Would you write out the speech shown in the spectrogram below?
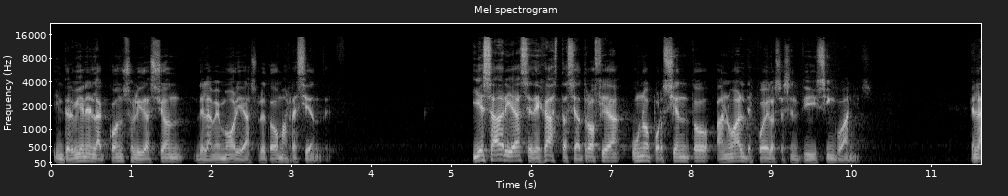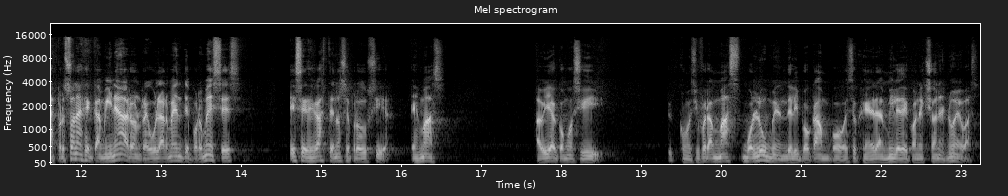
interviene en la consolidación de la memoria, sobre todo más reciente. Y esa área se desgasta, se atrofia 1% anual después de los 65 años. En las personas que caminaron regularmente por meses, ese desgaste no se producía. Es más, había como si, como si fuera más volumen del hipocampo, eso genera miles de conexiones nuevas.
